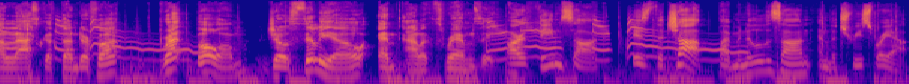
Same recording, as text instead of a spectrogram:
Alaska Thunderfuck, Brett Boehm, Joe Cilio, and Alex Ramsey. Our theme song is The Chop by Manila Luzon and Latrice Royale.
